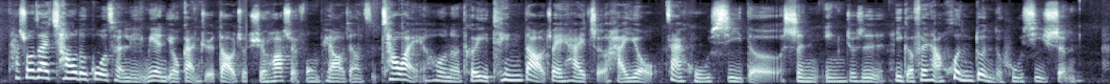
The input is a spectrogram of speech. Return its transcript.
他说，在敲的过程里面有感觉到就雪花随风飘这样子。敲完以后呢，可以听到被害者还有在呼吸的声音，就是一个非常混沌的呼吸声。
